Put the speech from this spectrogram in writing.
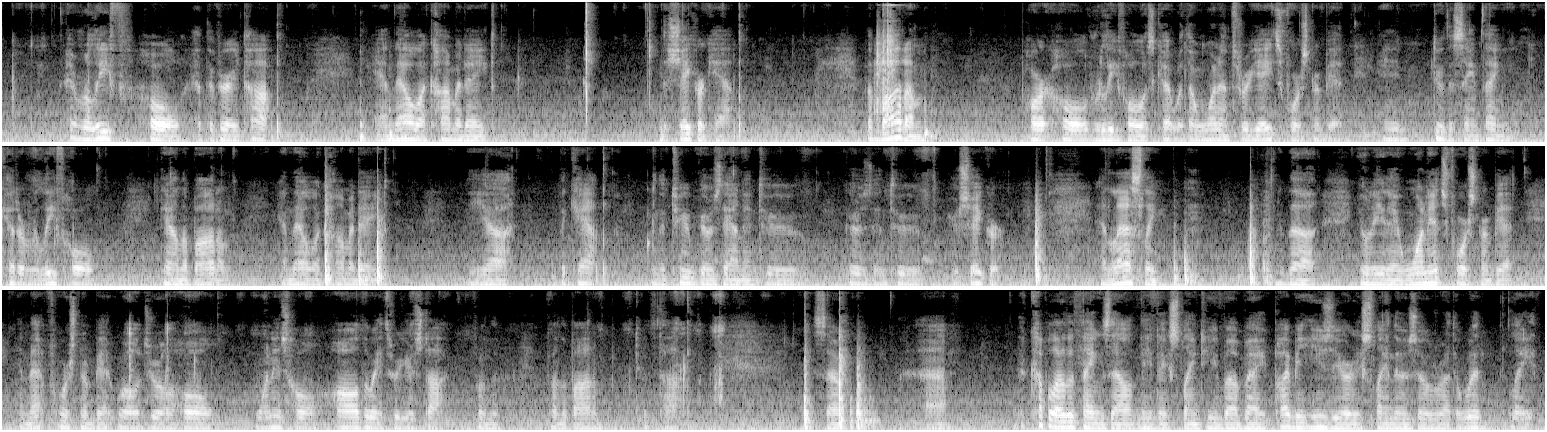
a relief hole at the very top, and that'll accommodate the shaker cap. The bottom part hole, relief hole, is cut with a 1 and 3 eighths Forstner bit, and you do the same thing. cut a relief hole down the bottom, and that'll accommodate the uh, the cap and the tube goes down into goes into your shaker. And lastly, the you'll need a one inch Forstner bit, and that Forstner bit will drill a hole, one inch hole, all the way through your stock from the from the bottom to the top. So. Um, a couple other things I'll need to explain to you, but may probably be easier to explain those over at the wood lathe.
